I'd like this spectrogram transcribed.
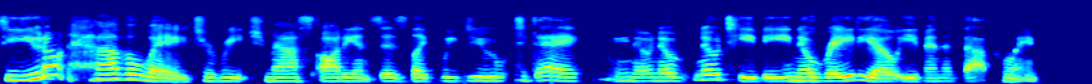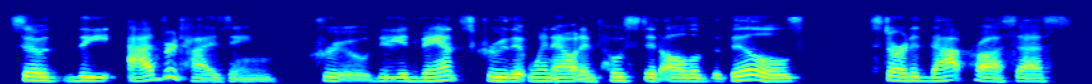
So you don't have a way to reach mass audiences like we do today. You know, no no TV, no radio even at that point. So the advertising crew, the advance crew that went out and posted all of the bills, started that process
